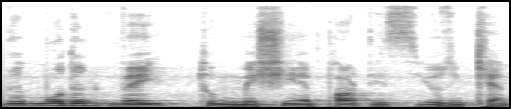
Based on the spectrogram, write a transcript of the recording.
the modern way to machine a part is using CAM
